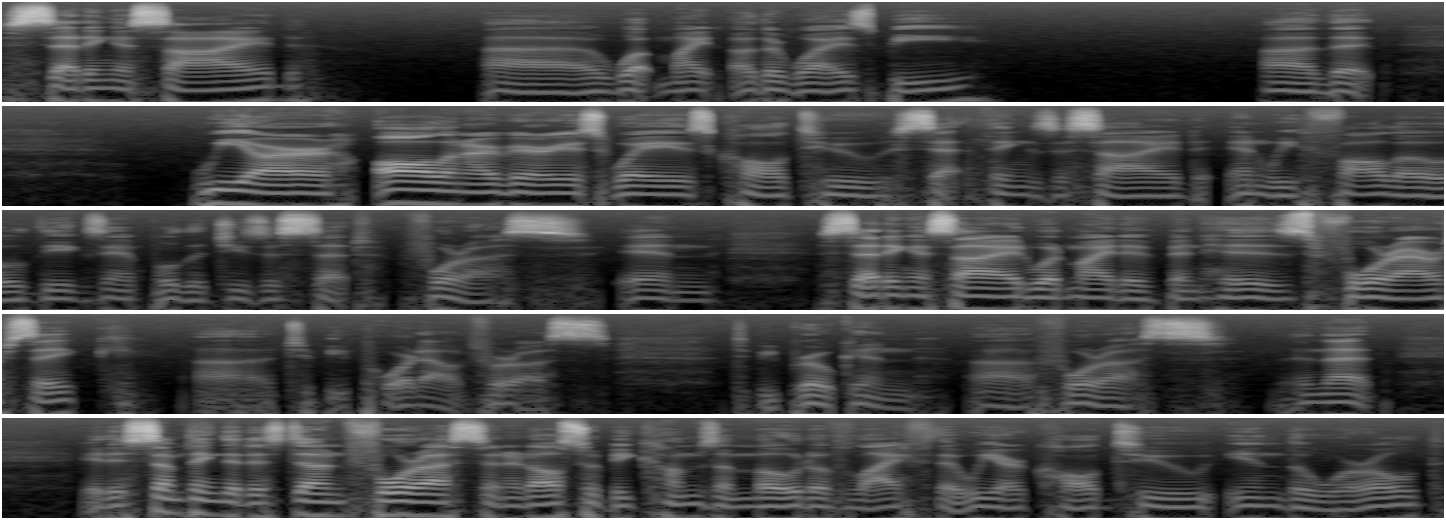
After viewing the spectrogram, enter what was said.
setting aside uh, what might otherwise be. Uh, that we are all in our various ways called to set things aside, and we follow the example that Jesus set for us in setting aside what might have been His for our sake, uh, to be poured out for us, to be broken uh, for us, and that it is something that is done for us, and it also becomes a mode of life that we are called to in the world,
